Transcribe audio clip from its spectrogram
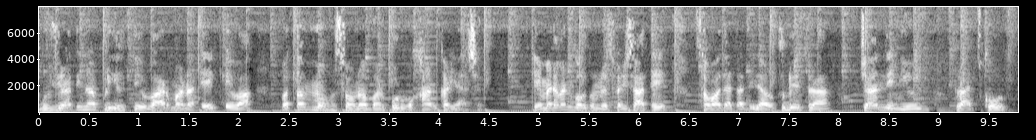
ગુજરાતીના પ્રિય તહેવારમાંના એક એવા પતંગ મહોત્સવના ભરપૂર વખાણ કર્યા છે. કેમેરામેન ગૌતમ નસરી સાથે સંવાદદાતા દિલાવ ચુડેસરા ચાંદની ન્યૂઝ, રાજકોટ.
